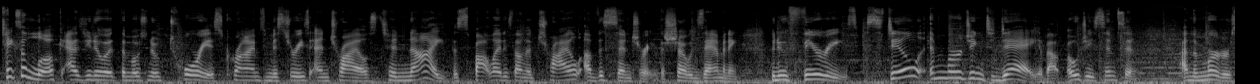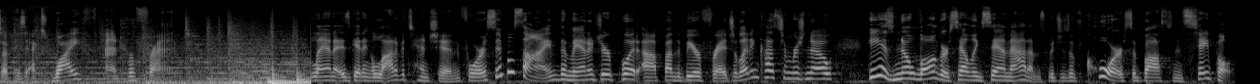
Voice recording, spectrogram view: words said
takes a look, as you know, at the most notorious crimes, mysteries, and trials. Tonight, the spotlight is on the trial of the century, the show examining the new theories still emerging today about O.J. Simpson and the murders of his ex-wife and her friend. Atlanta is getting a lot of attention for a simple sign the manager put up on the beer fridge, letting customers know he is no longer selling Sam Adams, which is, of course, a Boston staple.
